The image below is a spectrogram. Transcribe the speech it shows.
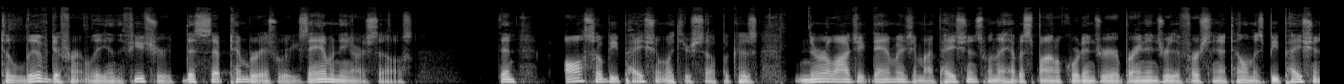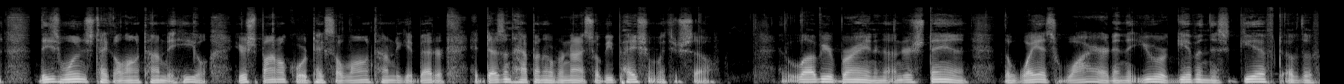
to live differently in the future this September as we're examining ourselves, then also be patient with yourself because neurologic damage in my patients when they have a spinal cord injury or brain injury the first thing i tell them is be patient. These wounds take a long time to heal. Your spinal cord takes a long time to get better. It doesn't happen overnight so be patient with yourself. And love your brain and understand the way it's wired and that you are given this gift of the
